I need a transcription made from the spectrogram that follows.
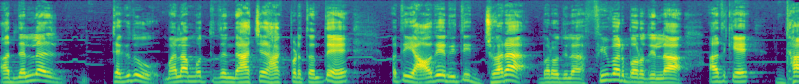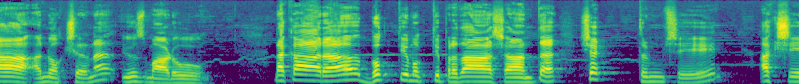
ಅದನ್ನೆಲ್ಲ ತೆಗೆದು ಮಲಮೂತ್ರದಿಂದ ಆಚೆ ಹಾಕ್ಬಿಡ್ತಂತೆ, ಮತ್ತು ಯಾವುದೇ ರೀತಿ ಜ್ವರ ಬರೋದಿಲ್ಲ ಫೀವರ್ ಬರೋದಿಲ್ಲ, ಅದಕ್ಕೆ ಧ ಅನ್ನೋ ಅಕ್ಷರನ ಯೂಸ್ ಮಾಡು. ನಕಾರ ಭುಕ್ತಿ ಮುಕ್ತಿ ಪ್ರದಾಶ ಅಂತ ಷಟ್ ತ್ರಿಂಶೆ ಅಕ್ಷೇ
